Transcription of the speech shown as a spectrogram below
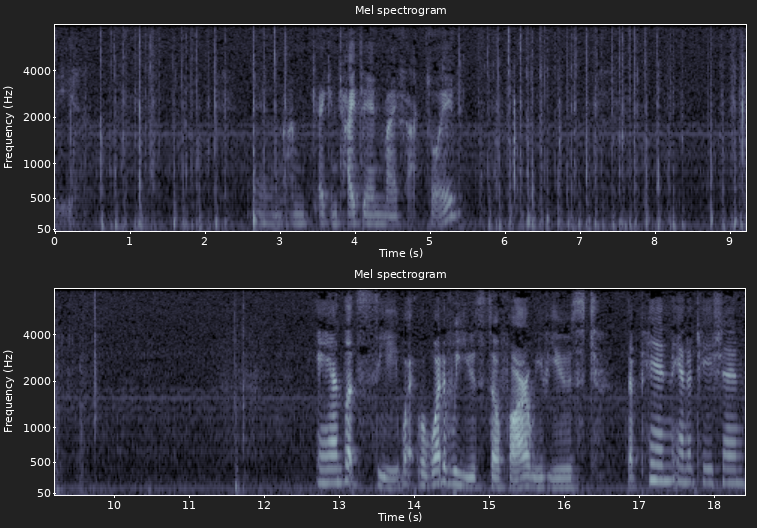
see. And I'm, I can type in my factoid. And let's see, what, what have we used so far? We've used the pin annotation,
